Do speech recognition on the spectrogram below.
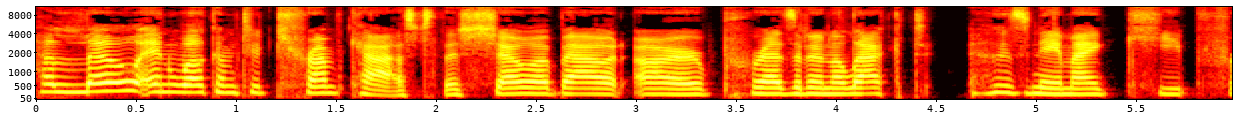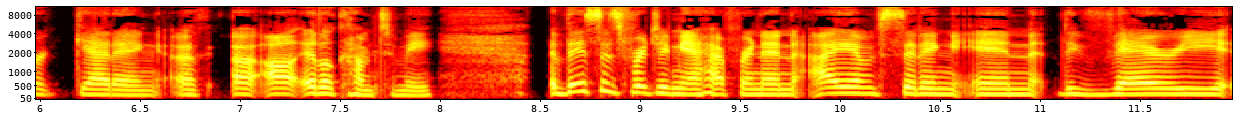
Hello and welcome to Trumpcast, the show about our president elect, whose name I keep forgetting. Uh, uh, it'll come to me. This is Virginia Heffernan. I am sitting in the very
